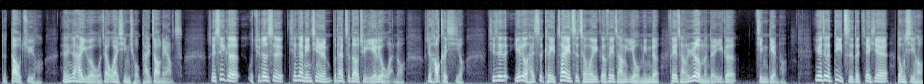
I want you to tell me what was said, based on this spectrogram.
的道具哈，人家还以为我在外星球拍照那样子。所以是一个，我觉得是现在年轻人不太知道去野柳玩哦，我觉得好可惜哦。其实野柳还是可以再一次成为一个非常有名的、非常热门的一个景点哈。因为这个地质的这些东西哈，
